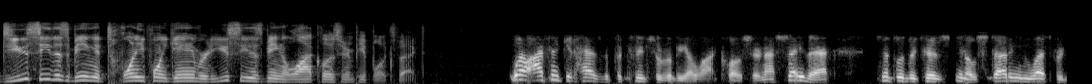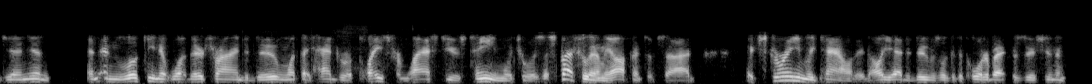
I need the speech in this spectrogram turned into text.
Do you see this being a 20 point game, or do you see this being a lot closer than people expect? Well, I think it has the potential to be a lot closer, and I say that simply because you know studying West Virginia and, and and looking at what they're trying to do and what they had to replace from last year's team, which was especially on the offensive side, extremely talented. All you had to do was look at the quarterback position and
